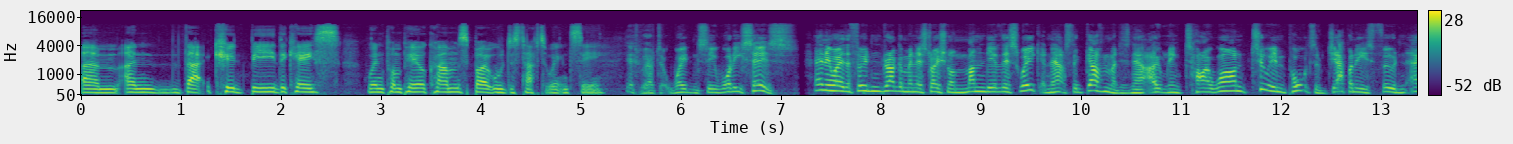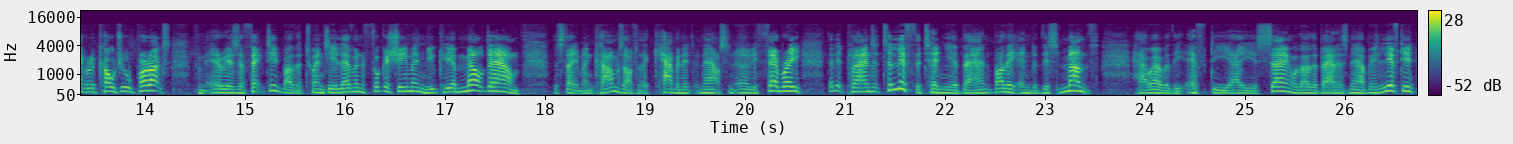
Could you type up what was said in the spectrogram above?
um, and that could be the case when Pompeo comes, but we'll just have to wait and see. Yes, we have to wait and see what he says. Anyway, the Food and Drug Administration on Monday of this week announced the government is now opening Taiwan to imports of Japanese food and agricultural products from areas affected by the 2011 Fukushima nuclear meltdown. The statement comes after the Cabinet announced in early February that it planned to lift the 10 year ban by the end of this month. However, the FDA is saying although the ban has now been lifted,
